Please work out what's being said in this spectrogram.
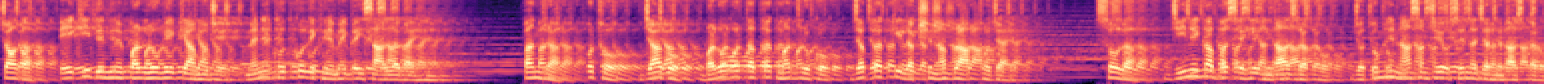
चौदह, एक ही दिन में पढ़ लोगे क्या मुझे? मैंने खुद को लिखने में कई साल लगाए हैं। पंद्रह, उठो, जागो, बढ़ो और तब तक मत रुको, जब तक कि लक्ष्य न प्राप्त हो जाए। सोलह, जीने का बस यही अंदाज रखो, जो तुम्हें ना समझे उसे नजरअंदाज करो।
